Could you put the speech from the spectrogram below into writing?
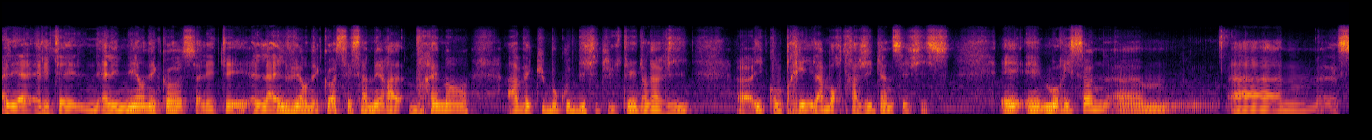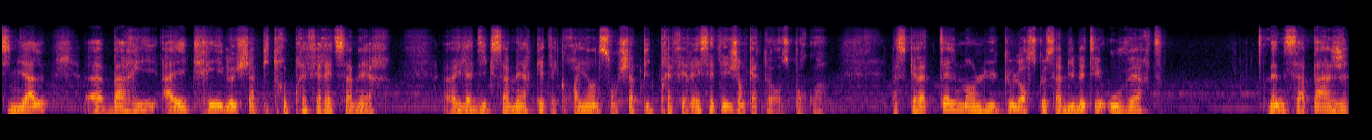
elle, est, née en Écosse, elle, l'a élevée en Écosse et sa mère a vraiment vécu beaucoup de difficultés dans la vie, euh, y compris la mort tragique d'un de ses fils. Et, et Morrison signale, Barry a écrit le chapitre préféré de sa mère. il a dit que sa mère, qui était croyante, son chapitre préféré, c'était Jean 14. Pourquoi? Parce qu'elle a tellement lu que lorsque sa Bible était ouverte, même sa page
